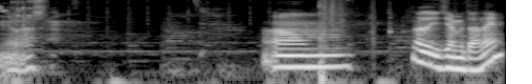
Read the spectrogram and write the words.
Nieważne. Um, no to idziemy dalej.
